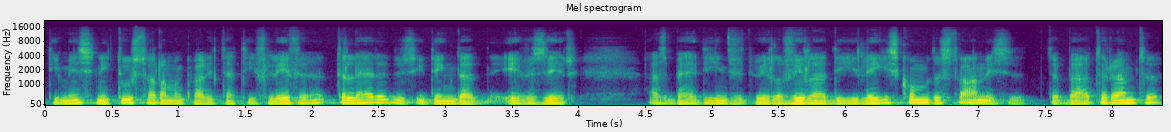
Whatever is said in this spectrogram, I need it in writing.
die mensen niet toestaat om een kwalitatief leven te leiden. Dus ik denk dat evenzeer als bij die individuele villa die leeg is komen te staan, is de buitenruimte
